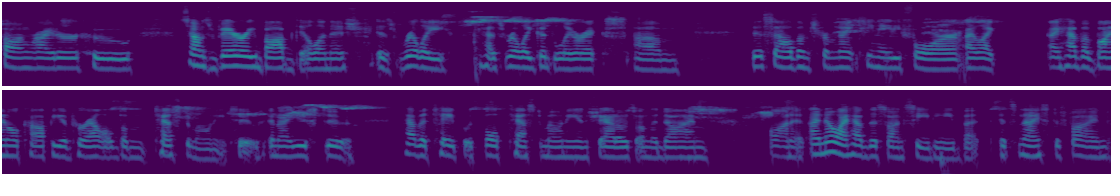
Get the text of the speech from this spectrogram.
songwriter who sounds very Bob Dylan-ish, is really, has really good lyrics. Um, this album's from 1984. I like, I have a vinyl copy of her album Testimony too, and I used to have a tape with both Testimony and Shadows on the Dime on it. I know I have this on CD, but it's nice to find,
